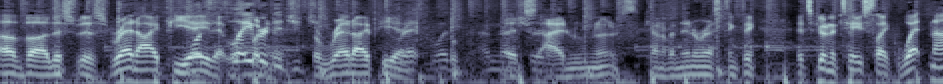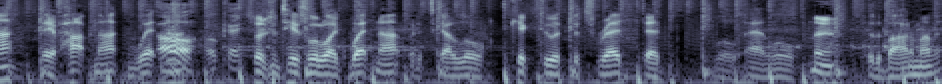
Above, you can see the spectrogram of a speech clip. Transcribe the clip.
of uh, this this red IPA. What that flavor did you The red IPA. Red- what- I'm not It's, sure. I don't know. It's kind of an interesting thing. It's going to taste like wet knot. They have hop knot and wet Oh, knot. okay. So it's going to taste a little like wet knot, but it's got a little kick to it that's red. That will add a little meh to the bottom of it.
